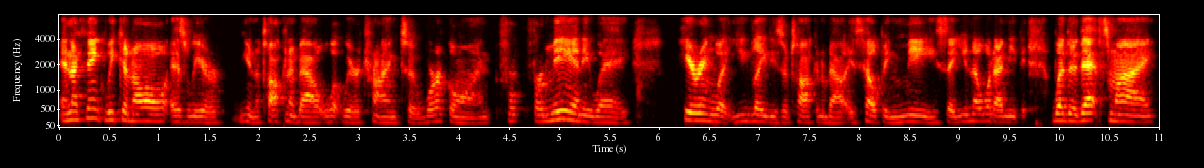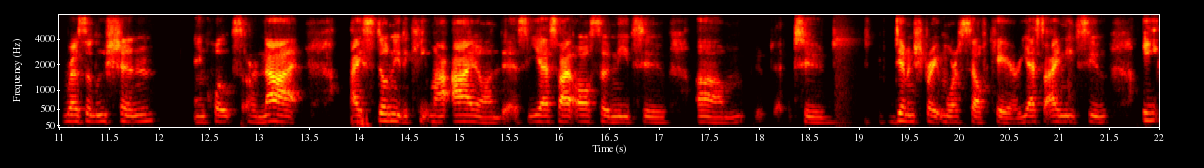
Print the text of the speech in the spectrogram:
and I think we can all, as we are, you know, talking about what we're trying to work on, for, for me anyway, hearing what you ladies are talking about is helping me say, you know what, I need, to, whether that's my resolution in quotes or not, I still need to keep my eye on this. Yes, I also need to um, to demonstrate more self-care. Yes, I need to eat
